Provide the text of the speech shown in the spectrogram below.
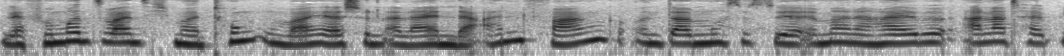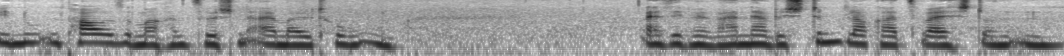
Der 25 Mal tunken war ja schon allein der Anfang und dann musstest du ja immer eine halbe, anderthalb Minuten Pause machen zwischen einmal tunken. Also wir waren da bestimmt locker zwei Stunden.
